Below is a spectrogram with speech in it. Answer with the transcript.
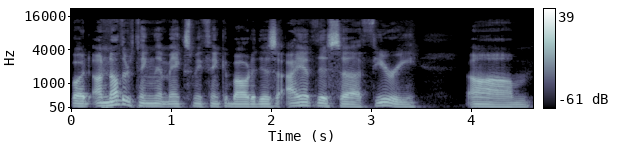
But another thing that makes me think about it is I have this uh, theory um,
